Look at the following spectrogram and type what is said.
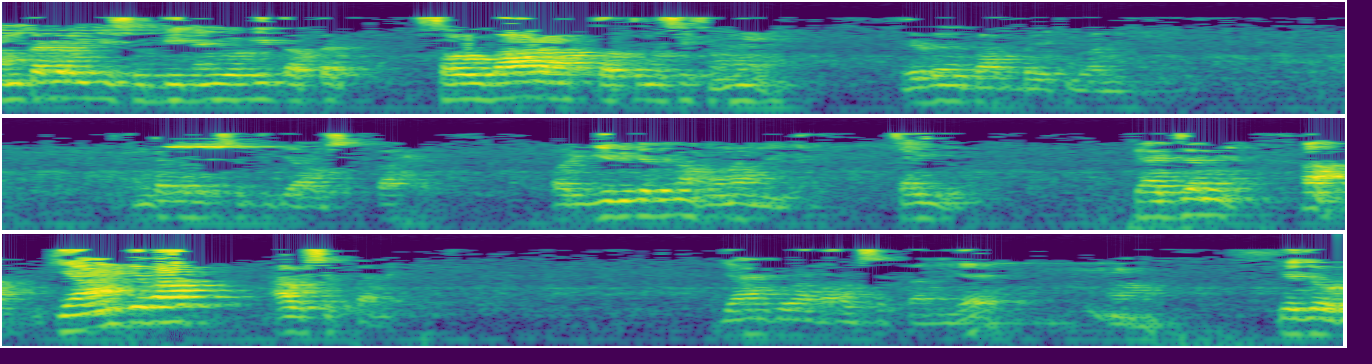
अंतकरण की शुद्धि नहीं होगी तब तक सौ बार आप तत्व से सुने हृदय बात बैठने वाली अंतकरण शुद्धि की आवश्यकता है और ये भी के बिना होना नहीं है चाहिए त्याज्य नहीं हाँ ज्ञान के बाद आवश्यकता नहीं ज्ञान के बाद आवश्यकता नहीं हाँ ये जो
